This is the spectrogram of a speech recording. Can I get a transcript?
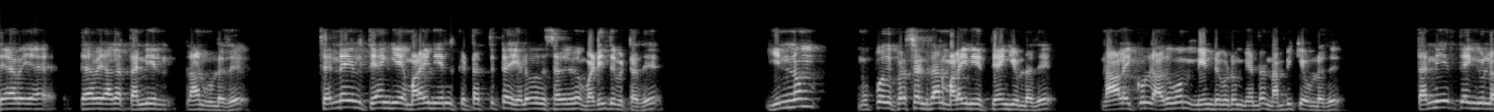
தேவைய தேவையாக தண்ணீர் தான் உள்ளது. சென்னையில் தேங்கிய மழைநீரில் கிட்டத்தட்ட எழுபது சதவீதம் வடிந்து விட்டது. இன்னும் முப்பது பெர்சன்ட் தான் மழைநீர் தேங்கியுள்ளது. நாளைக்குள் அதுவும் மீண்டுவிடும் என்ற நம்பிக்கை உள்ளது. தண்ணீர் தேங்கியுள்ள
